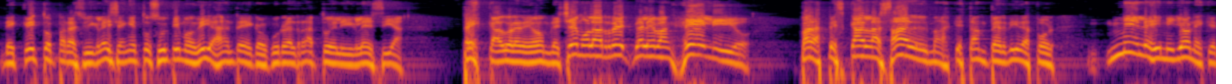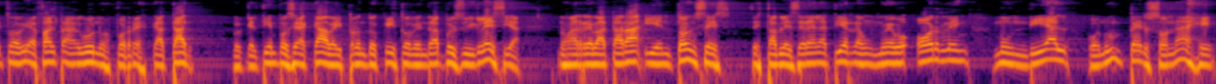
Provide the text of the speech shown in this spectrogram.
de Cristo para su iglesia en estos últimos días, antes de que ocurra el rapto de la iglesia. Pescadores de hombres, echemos la red del Evangelio para pescar las almas que están perdidas por miles y millones que todavía faltan algunos por rescatar, porque el tiempo se acaba y pronto Cristo vendrá por su iglesia, nos arrebatará y entonces se establecerá en la tierra un nuevo orden mundial con un personaje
